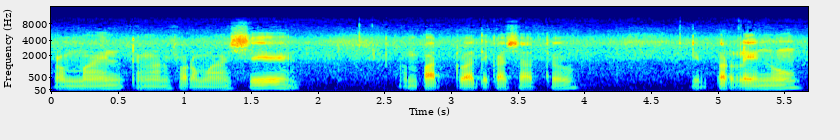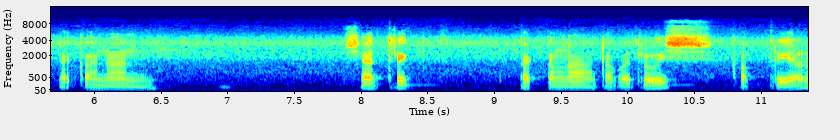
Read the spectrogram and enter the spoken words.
bermain dengan formasi 4-2-3-1. Kiper Leno, bek kanan Cedric, bek tengah David Luiz, Gabriel,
